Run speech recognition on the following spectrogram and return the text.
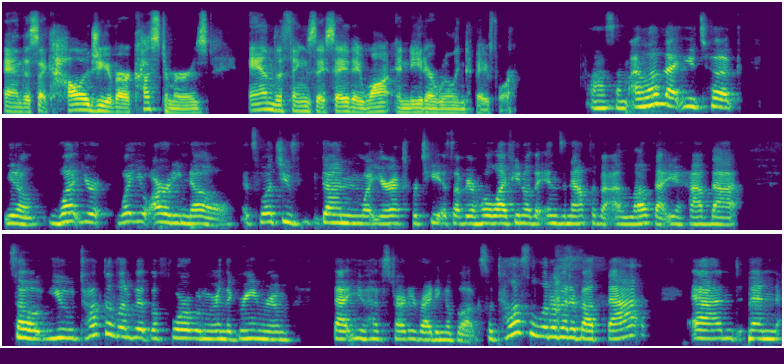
and the psychology of our customers and the things they say they want and need are willing to pay for. Awesome. I love that you took, you know, what you're what you already know. It's what you've done, what your expertise of your whole life, you know, the ins and outs of it. I love that you have that. So you talked a little bit before when we were in the green room that you have started writing a book. So tell us a little bit about that. And then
